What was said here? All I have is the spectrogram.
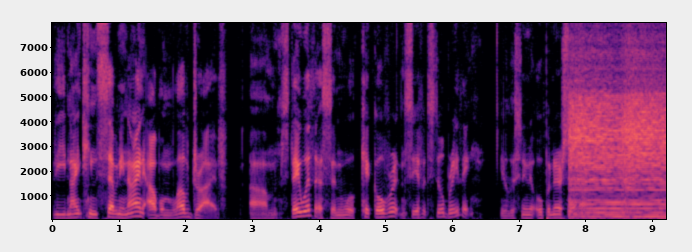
the 1979 album Love Drive. Um, stay with us and we'll kick over it and see if it's still breathing. You're listening to Open Air Sonar.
